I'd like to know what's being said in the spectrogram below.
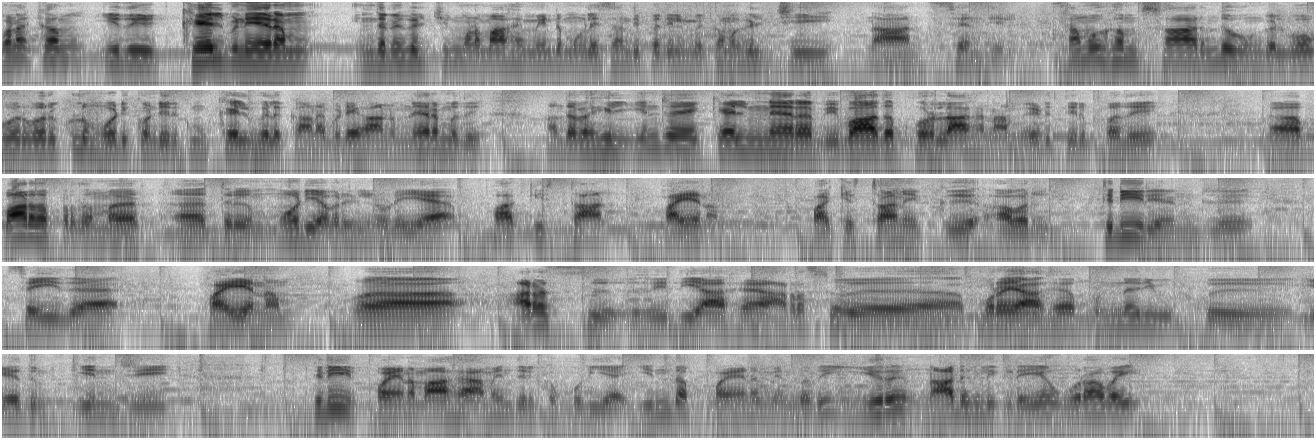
வணக்கம். இது கேள்வி நேரம். இந்த நிகழ்ச்சியின் மூலமாக மீண்டும் உங்களை சந்திப்பதில் மிக்க மகிழ்ச்சி. நான் செந்தில். சமூகம் சார்ந்து உங்கள் ஒவ்வொருவருக்குள்ளும் ஓடிக்கொண்டிருக்கும் கேள்விகளுக்கான விடை காணும் நேரம் இது. அந்த வகையில் இன்றைய கேள்வி நேர விவாத பொருளாக நாம் எடுத்திருப்பது பாரத பிரதமர் திரு மோடி அவர்களினுடைய பாகிஸ்தான் பயணம். பாகிஸ்தானிற்கு அவர் திடீர் என்று செய்த பயணம் அரசு ரீதியாக அரசு முறையாக முன்னறிவிப்பு ஏதும் இன்றி திடீர் பயணமாக அமைந்திருக்கக்கூடிய இந்த பயணம் என்பது இரு நாடுகளுக்கிடையே உறவை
